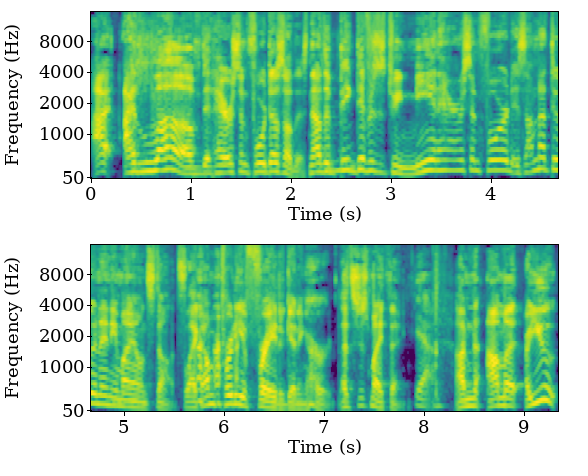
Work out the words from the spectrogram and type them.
I, I love that Harrison Ford does all this. Now the mm-hmm. big difference between me and Harrison Ford is I'm not doing any of my own stunts. Like I'm pretty afraid of getting hurt. That's just my thing. Yeah. I'm I'm a are you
